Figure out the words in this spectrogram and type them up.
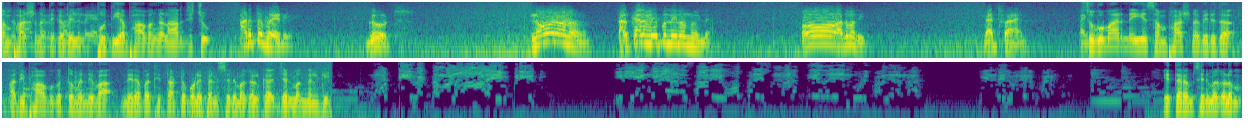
സംഭാഷണ തികവിൽ പുതിയ ഭാവങ്ങൾ ആർജിച്ചു. അടുത്ത Friday good no no no തൽക്കാലം വേപ്പം നീനൊന്നുമില്ല ഓ അത് മതി. ദാറ്റ്സ് ഫൈൻ സുകുമാരന്റെ ഈ സംഭാഷണ ബിരുദ അതിഭാവുകത്വം എന്നിവ നിരവധി തട്ടുപൊളിപ്പൻ സിനിമകൾക്ക് ജന്മം നൽകി. ഇത്തരം സിനിമകളും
